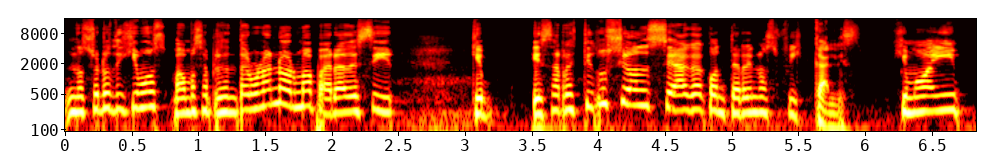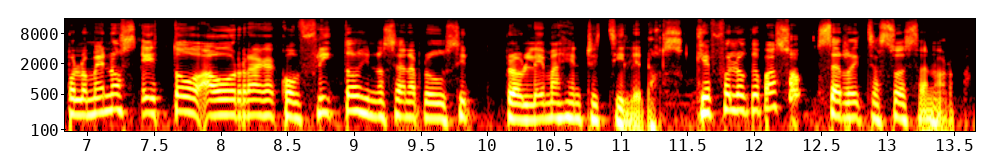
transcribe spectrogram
nosotros dijimos, vamos a presentar una norma para decir que esa restitución se haga con terrenos fiscales. Dijimos ahí, por lo menos esto ahorra conflictos y no se van a producir problemas entre chilenos. ¿Qué fue lo que pasó? Se rechazó esa norma.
